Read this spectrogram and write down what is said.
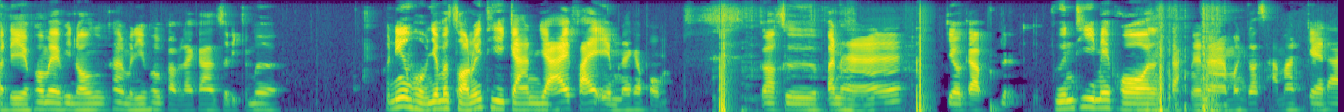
วัสดีพ่อแม่พี่น้องทุกท่านวันนี้พบกับรายการสติกเกอร์วันนี้ผมจะมาสอนวิธีการย้ายไฟล์ M นะครับผม ก็คือปัญหาเกี่ยวกับพื้นที่ไม่พอต่างๆนานา มันก็สามารถแก้ได้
